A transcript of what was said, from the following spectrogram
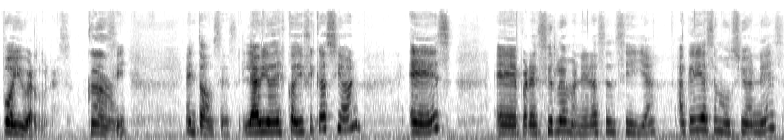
pollo y verduras. Claro. ¿sí? Entonces, la biodescodificación es, eh, para decirlo de manera sencilla, aquellas emociones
